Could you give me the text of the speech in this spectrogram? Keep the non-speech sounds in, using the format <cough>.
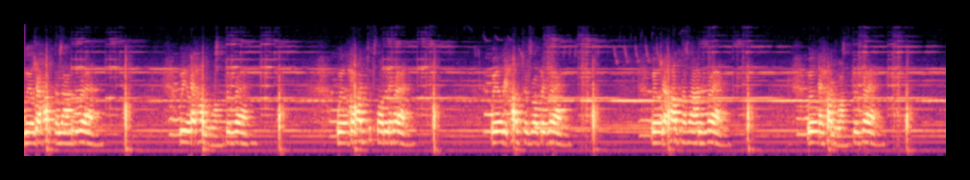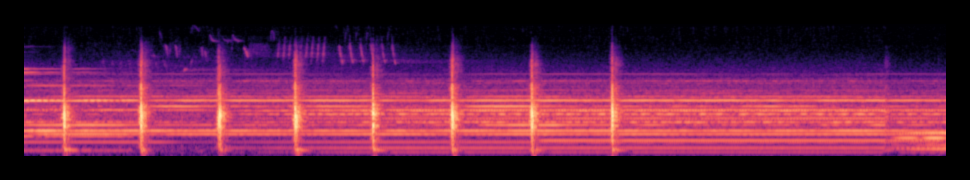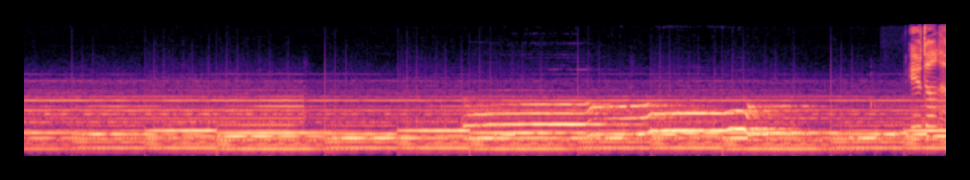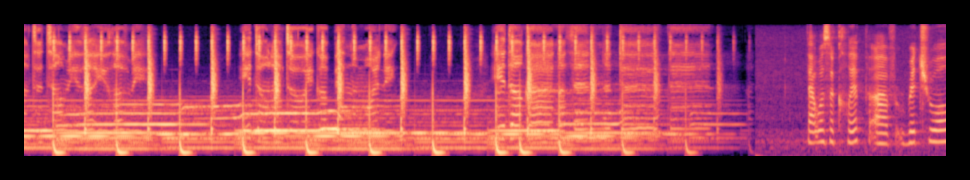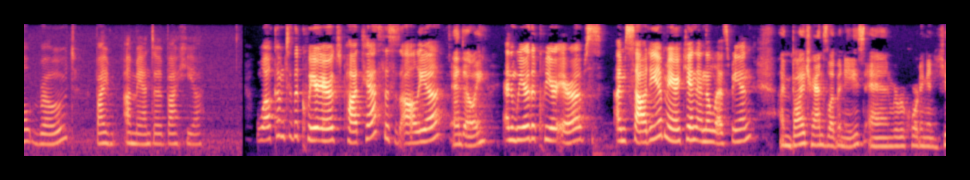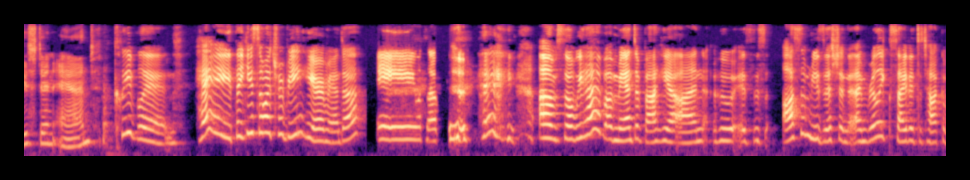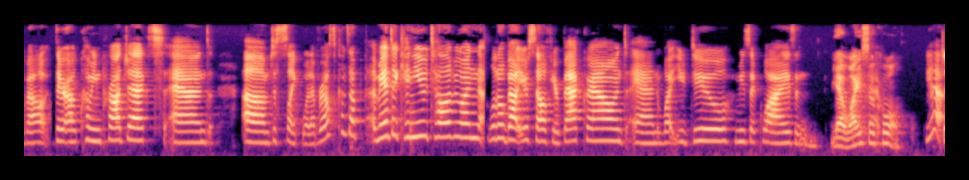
We'll hunt the land wren. We'll hunt the wren. We'll hunt for the wren. We'll hunt the robber wren. We'll hunt the land wren. We'll hunt the wren. Was a clip of Ritual Road by Amanda Bahia. Welcome to the Queer Arabs podcast. This is Alia, And Ellie. and we are the Queer Arabs. I'm Saudi American and a lesbian. I'm bi trans Lebanese, and we're recording in Houston and Cleveland. Hey, thank you so much for being here, Amanda. Hey, what's up? <laughs> Hey, um, so we have Amanda Bahia on, who is this awesome musician, and I'm really excited to talk about their upcoming project and um, just like whatever else comes up. Amanda, can you tell everyone a little about yourself, your background, and what you do music wise? And yeah, why are you so cool? Yeah,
